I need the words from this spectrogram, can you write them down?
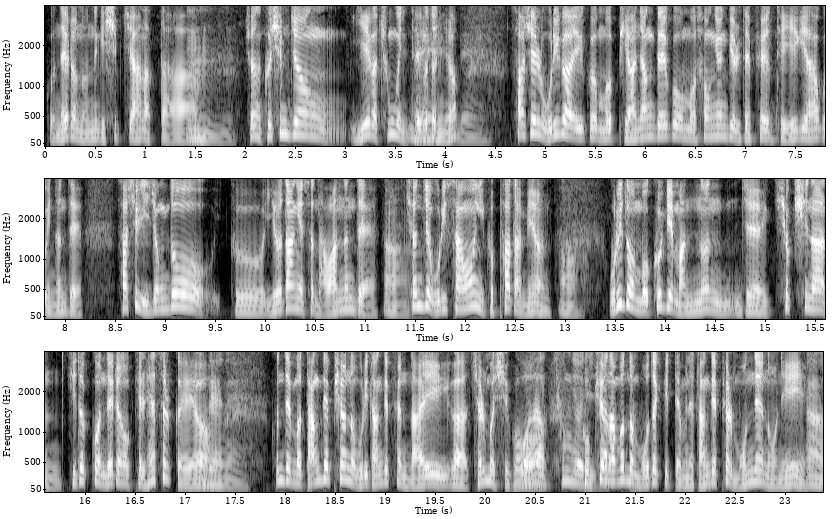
그 내려놓는 게 쉽지 않았다. 음. 저는 그 심정 이해가 충분히 되거든요. 네, 네. 사실 우리가 이거 뭐 비아냥대고 뭐 송영길 대표한테 얘기하고 있는데 사실 이 정도 그 여당에서 나왔는데 어. 현재 우리 상황이 급하다면 어. 우리도 뭐 거기에 맞는 이제 혁신한 기득권 내려놓기를 했을 거예요. 네네. 근데 뭐 당 대표는 우리 당 대표는 나이가 젊으시고 국회의원 한 번도 못 했기 때문에 당 대표를 못 내놓으니 어.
